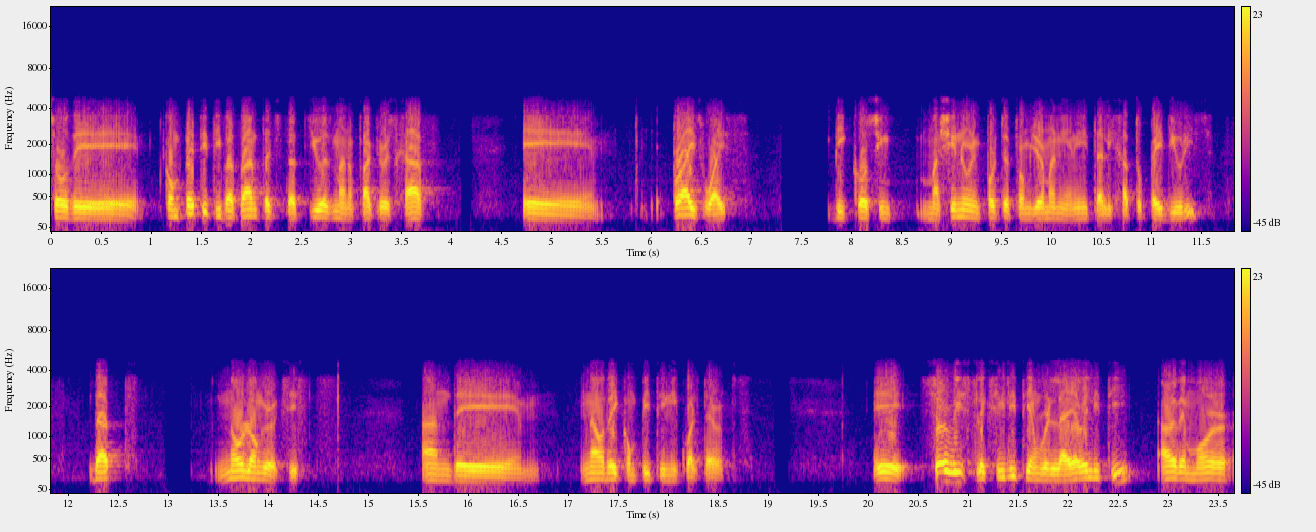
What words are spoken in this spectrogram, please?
So the competitive advantage that U.S. manufacturers have eh, price-wise, because machinery imported from Germany and Italy had to pay duties, that no longer exists. And they, now they compete in equal terms. Uh, service, flexibility, and reliability are the more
